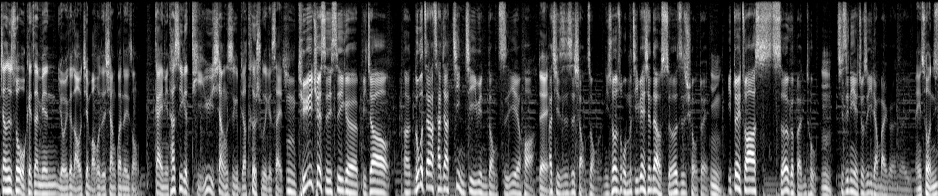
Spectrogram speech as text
像是说，我可以在那边有一个劳健保或者相关的一种概念，它是一个体育项，是一个比较特殊的一个赛制。嗯，体育确实是一个比较呃，如果真要参加竞技运动职业化，对它其实是小众了。你说说，我们即便现在有十二支球队，嗯，一队抓十二个本土，嗯，其实你也就是一两百个人而已。没错，你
